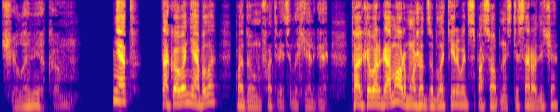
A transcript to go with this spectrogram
человеком. «Нет, такого не было», — подумав, ответила Хельга. «Только Варгамор может заблокировать способности сородича.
